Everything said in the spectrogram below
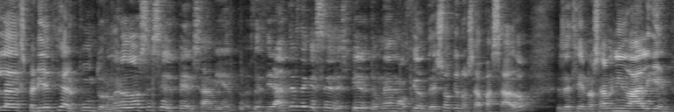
la experiencia, el punto número dos es el pensamiento. Es decir, antes de que se despierte una emoción de eso que nos ha pasado, es decir, nos ha venido alguien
